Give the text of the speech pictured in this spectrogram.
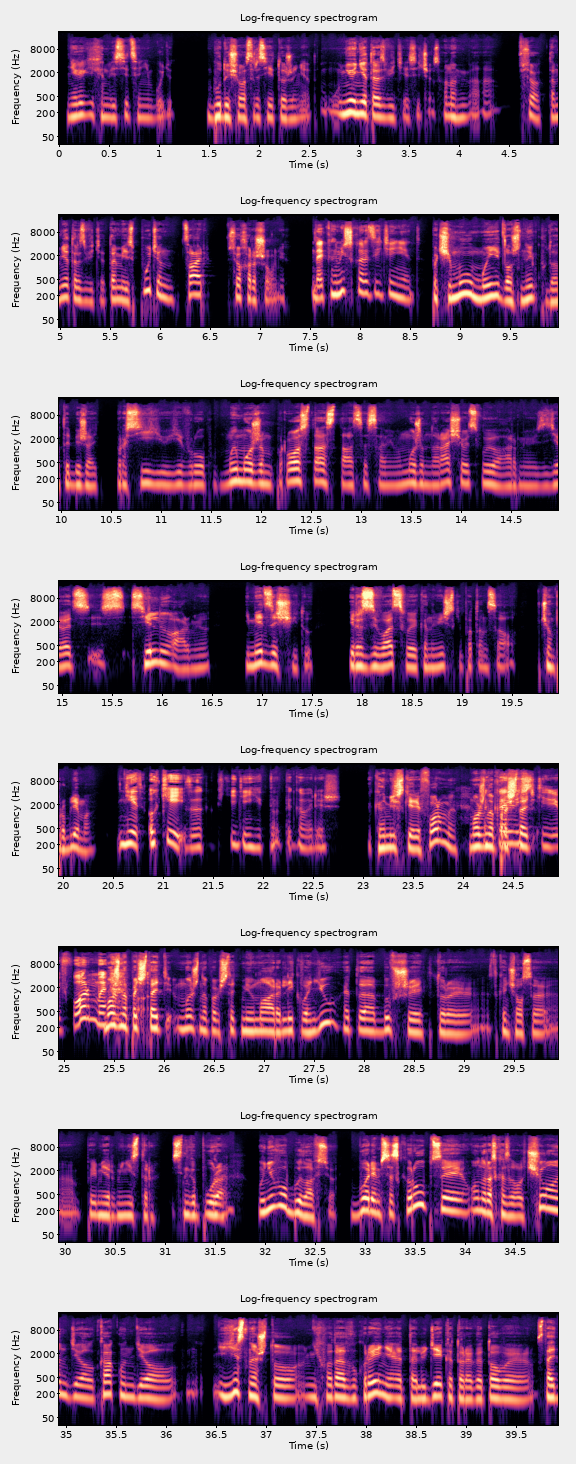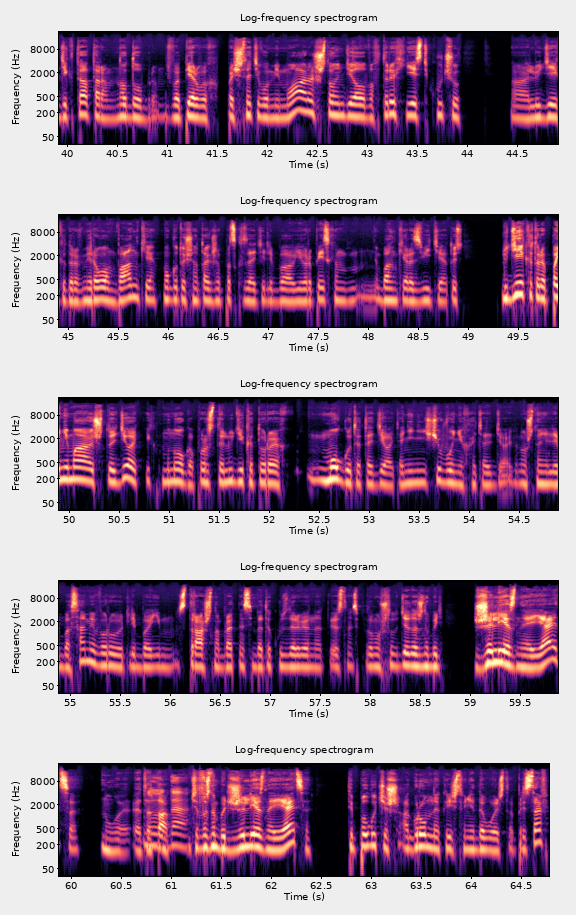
Никаких инвестиций не будет. Будущего с Россией тоже нет. У нее нет развития сейчас. Оно, а, все, там нет развития. Там есть Путин, царь, все хорошо у них. Да, экономического развития нет. Почему мы должны куда-то бежать? В Россию, Европу. Мы можем просто остаться сами. Мы можем наращивать свою армию, сделать сильную армию, иметь защиту и развивать свой экономический потенциал. В чем проблема? Нет, окей, за какие деньги ты, ты говоришь? Экономические реформы. Можно почитать, реформы. Можно почитать, можно почитать мемуары Ли Кван Ю. Это бывший, который скончался э, премьер-министр Сингапура. У него было все. Боремся с коррупцией. Он рассказывал, что он делал, как он делал. Единственное, что не хватает в Украине, это людей, которые готовы стать диктатором, но добрым. Во-первых, почитать его мемуары, что он делал. Во-вторых, есть кучу а, людей, которые в мировом банке могут точно так же подсказать, либо в Европейском банке развития. То есть людей, которые понимают, что делать, их много. Просто люди, которые могут это делать, они ничего не хотят делать, потому что они либо сами воруют, либо им страшно брать на себя такую здоровенную ответственность, потому что у тебя должны быть железные яйца. Ну, это ну, так. Да. У тебя должны быть железные яйца, ты получишь огромное количество недовольства. Представь,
